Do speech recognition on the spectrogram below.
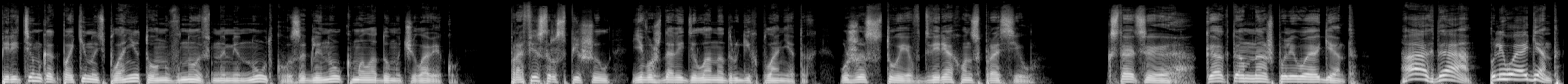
Перед тем, как покинуть планету, он вновь на минутку заглянул к молодому человеку. Профессор спешил, его ждали дела на других планетах. Уже стоя в дверях, он спросил. «Кстати, как там наш полевой агент?» «Ах, да, полевой агент.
